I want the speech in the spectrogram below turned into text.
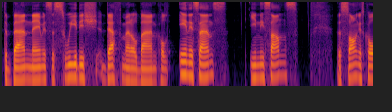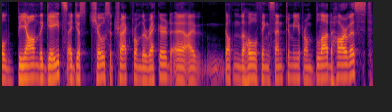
the band name. It's a Swedish death metal band called Innocence. Innocence. The song is called Beyond the Gates. I just chose a track from the record. Uh, I've gotten the whole thing sent to me from Blood Harvest.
